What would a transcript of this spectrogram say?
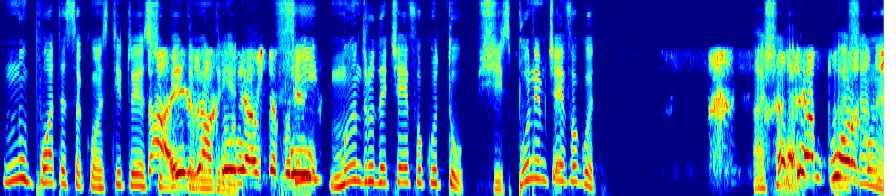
nu poate să constituie da, subiect exact, de mândrie. Nu Fii nimic. mândru de ce ai făcut tu și spunem ce ai făcut. Așa, Te-am așa ne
